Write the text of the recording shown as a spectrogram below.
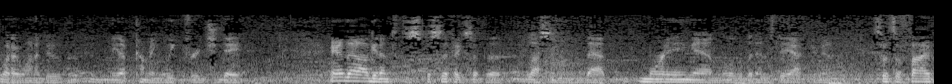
what I want to do in the upcoming week for each day. And then I'll get into the specifics of the lesson that morning and a little bit into the afternoon. So it's a five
